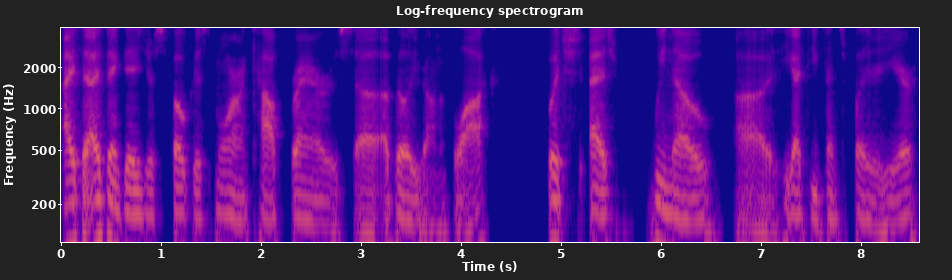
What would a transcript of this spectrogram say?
I th- I think they just focused more on Kalkbrenner's uh, ability around the block, which, as we know, uh, he got Defensive Player of the Year.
